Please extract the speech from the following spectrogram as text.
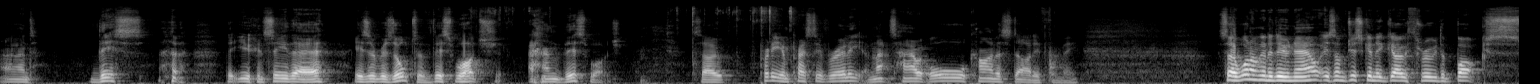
And this that you can see there is a result of this watch and this watch. So pretty impressive really, and that's how it all kind of started for me. So what I'm going to do now is I'm just going to go through the box,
